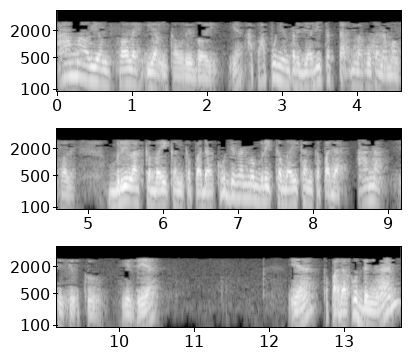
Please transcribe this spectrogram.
amal yang soleh yang engkau ridhoi. Ya, apa pun yang terjadi tetap melakukan amal soleh. Berilah kebaikan kepadaku dengan memberi kebaikan kepada anak cucuku. Gitu ya ya kepadaku dengan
